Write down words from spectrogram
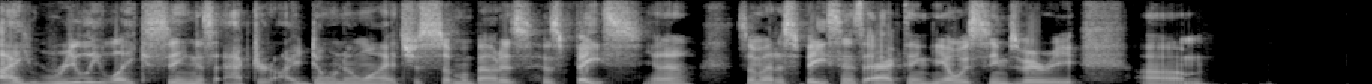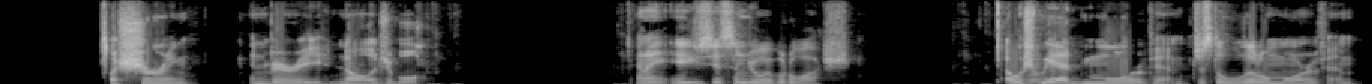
I really like seeing this actor. I don't know why. It's just something about his his face. You know, something about his face and his acting. He always seems very um assuring and very knowledgeable. And I, he's just enjoyable to watch. I wish we had more of him, just a little more of him,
